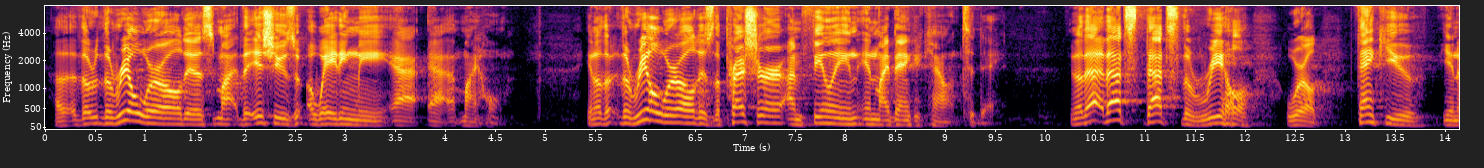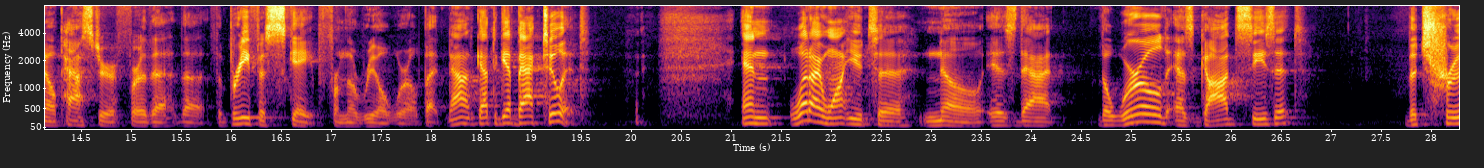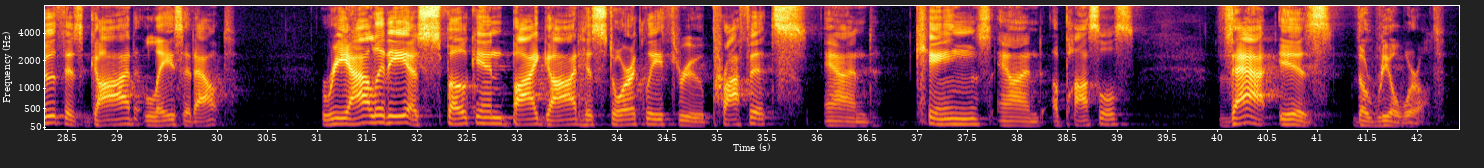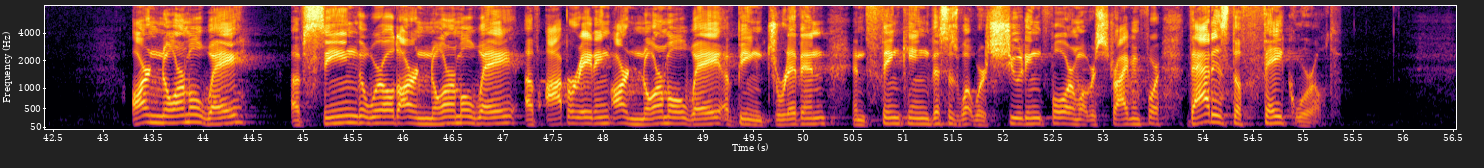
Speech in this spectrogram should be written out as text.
Uh, the, the real world is my, the issues awaiting me at, at my home. You know, the, the real world is the pressure I'm feeling in my bank account today. You know, that, that's, that's the real world. Thank you, you know, Pastor, for the, the, the brief escape from the real world. But now I've got to get back to it. and what I want you to know is that the world as God sees it, the truth as God lays it out, reality as spoken by God historically through prophets and kings and apostles. That is the real world. Our normal way of seeing the world, our normal way of operating, our normal way of being driven and thinking this is what we're shooting for and what we're striving for, that is the fake world.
